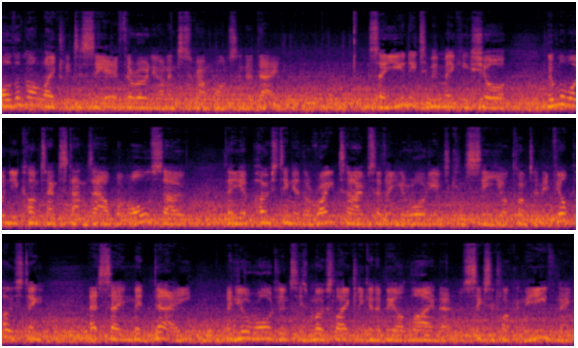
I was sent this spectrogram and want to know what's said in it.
or they're not likely to see it if they're only on Instagram once in a day. So you need to be making sure, number one, your content stands out, but also that you're posting at the right time so that your audience can see your content. If you're posting at say midday and your audience is most likely going to be online at six o'clock in the evening,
